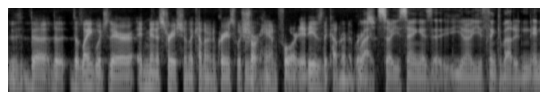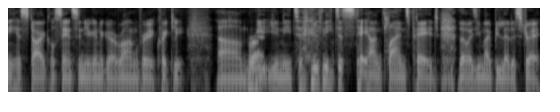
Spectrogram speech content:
the the the language there administration of the covenant of grace was hmm. shorthand for it is the covenant of grace. Right. So you're saying as uh, you know you think about it in any historical sense and you're going to go wrong very quickly. Um, right. you, you, need to you need to stay on Kline's page otherwise you might be led astray.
